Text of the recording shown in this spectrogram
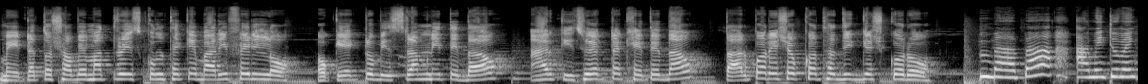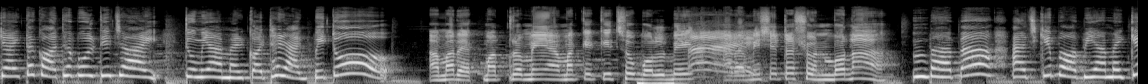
মেয়েটা তো সবেমাত্র স্কুল থেকে বাড়ি ফিরলো। ওকে একটু বিশ্রাম নিতে দাও। আর কিছু একটা খেতে দাও। তারপর এসব কথা জিজ্ঞেস করো। বাবা আমি তোমাকে একটা কথা বলতে চাই। তুমি আমার কথা রাখবে তো? আমার একমাত্র মেয়ে আমাকে কিছু বলবে আর আমি সেটা শুনব না। বাবা আজকে ববি আমাকে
